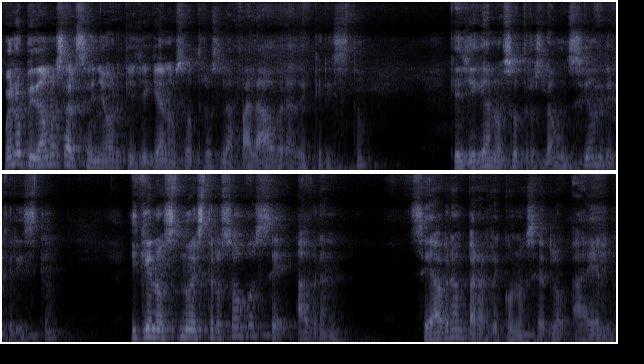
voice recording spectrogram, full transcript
Bueno, pidamos al Señor que llegue a nosotros la palabra de Cristo, que llegue a nosotros la unción de Cristo y que nuestros ojos se abran, se abran para reconocerlo a Él,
